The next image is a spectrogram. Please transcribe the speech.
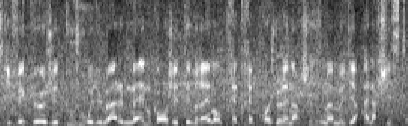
ce qui fait que j'ai toujours eu du mal, même quand j'étais vraiment très très proche de l'anarchisme, à me dire anarchiste.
